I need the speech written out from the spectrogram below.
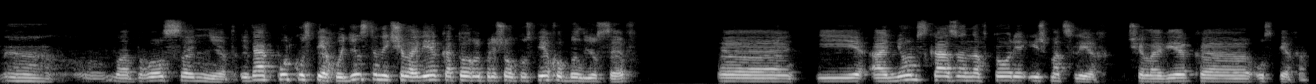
Э, вопроса нет. Итак, путь к успеху. Единственный человек, который пришел к успеху, был Юсеф. Э, и о нем сказано в Торе Ишмацлех, человек успеха.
